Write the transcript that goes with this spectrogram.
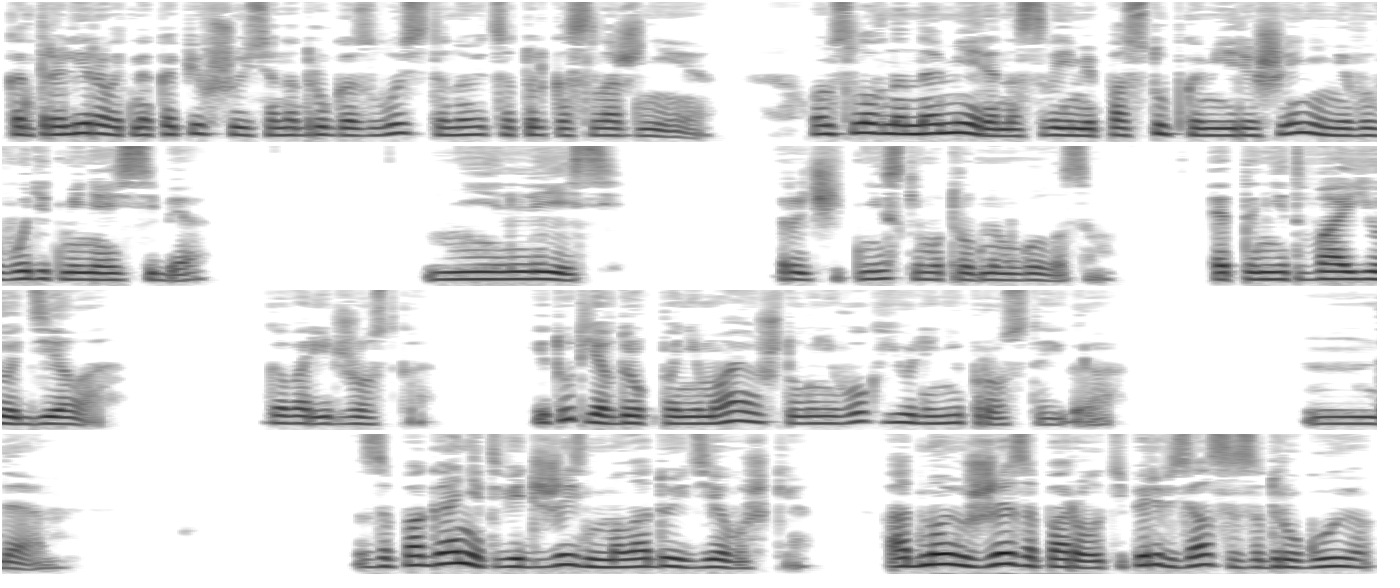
Контролировать накопившуюся на друга злость становится только сложнее. Он словно намеренно своими поступками и решениями выводит меня из себя. «Не лезь!» — рычит низким утробным голосом. «Это не твое дело!» — говорит жестко. И тут я вдруг понимаю, что у него к Юле не просто игра. Да. Запоганит ведь жизнь молодой девушки. Одной уже запорол, теперь взялся за другую.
